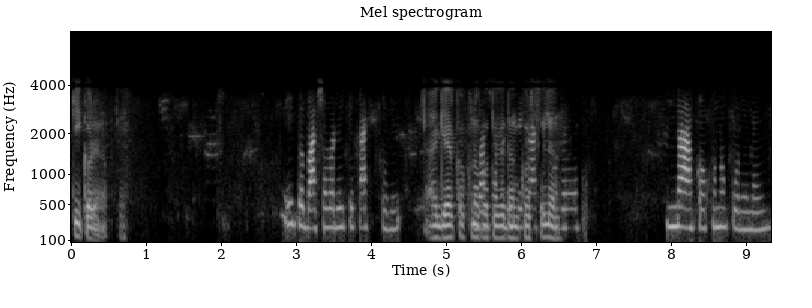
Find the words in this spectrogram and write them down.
কি করেন আপনি? এই তো বাসা বাড়িতে কাজ করি। আগে আর কখনো প্রতিবেদন করছিলেন? করে- না কখনো করি নাই।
